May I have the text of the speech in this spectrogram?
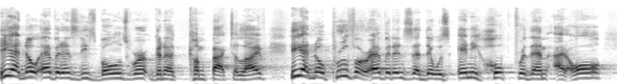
He had no evidence these bones were going to come back to life. He had no proof or evidence that there was any hope for them at all.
